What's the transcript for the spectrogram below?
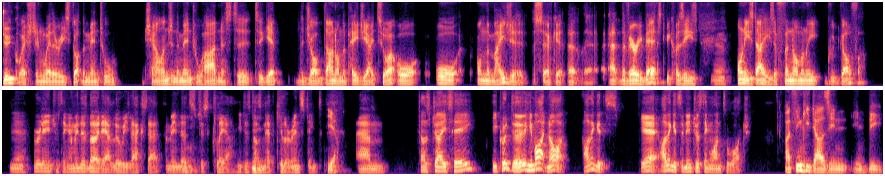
do question whether he's got the mental challenge and the mental hardness to to get the job done on the PGA Tour or or on the major circuit at, at the very best because he's Yeah. on his day he's a phenomenally good golfer. Yeah, really interesting. I mean, there's no doubt Louis lacks that. I mean, that's just clear. He just doesn't have killer instinct. Yeah. Um, does JT? He could do. He might not. I think it's yeah. I think it's an interesting one to watch. I think he does in in big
